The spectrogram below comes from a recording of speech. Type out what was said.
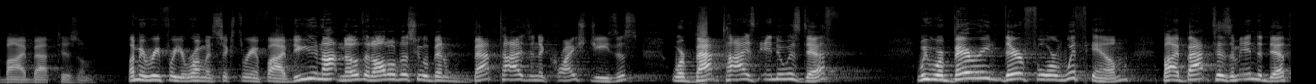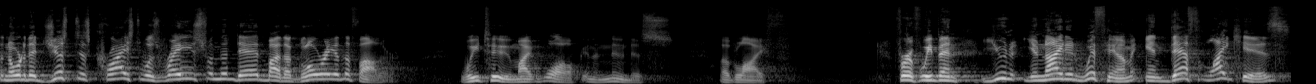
by baptism. Let me read for you Romans 6, 3 and 5. Do you not know that all of us who have been baptized into Christ Jesus were baptized into his death? We were buried, therefore, with him by baptism into death, in order that just as Christ was raised from the dead by the glory of the Father, we too might walk in the newness of life. For if we've been united with him in death like his,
